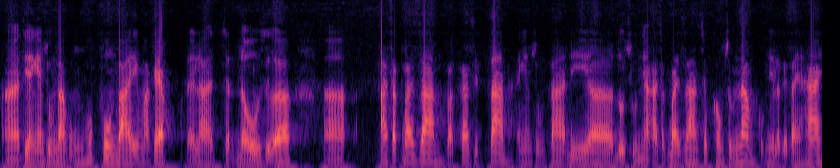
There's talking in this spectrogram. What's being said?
À, thì anh em chúng ta cũng hút full bay mã kèo. Đấy là trận đấu giữa uh, Azerbaijan và Kazakhstan. Anh em chúng ta đi uh, đội chủ nhà Azerbaijan chấp 0.5 cũng như là cái tài 2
